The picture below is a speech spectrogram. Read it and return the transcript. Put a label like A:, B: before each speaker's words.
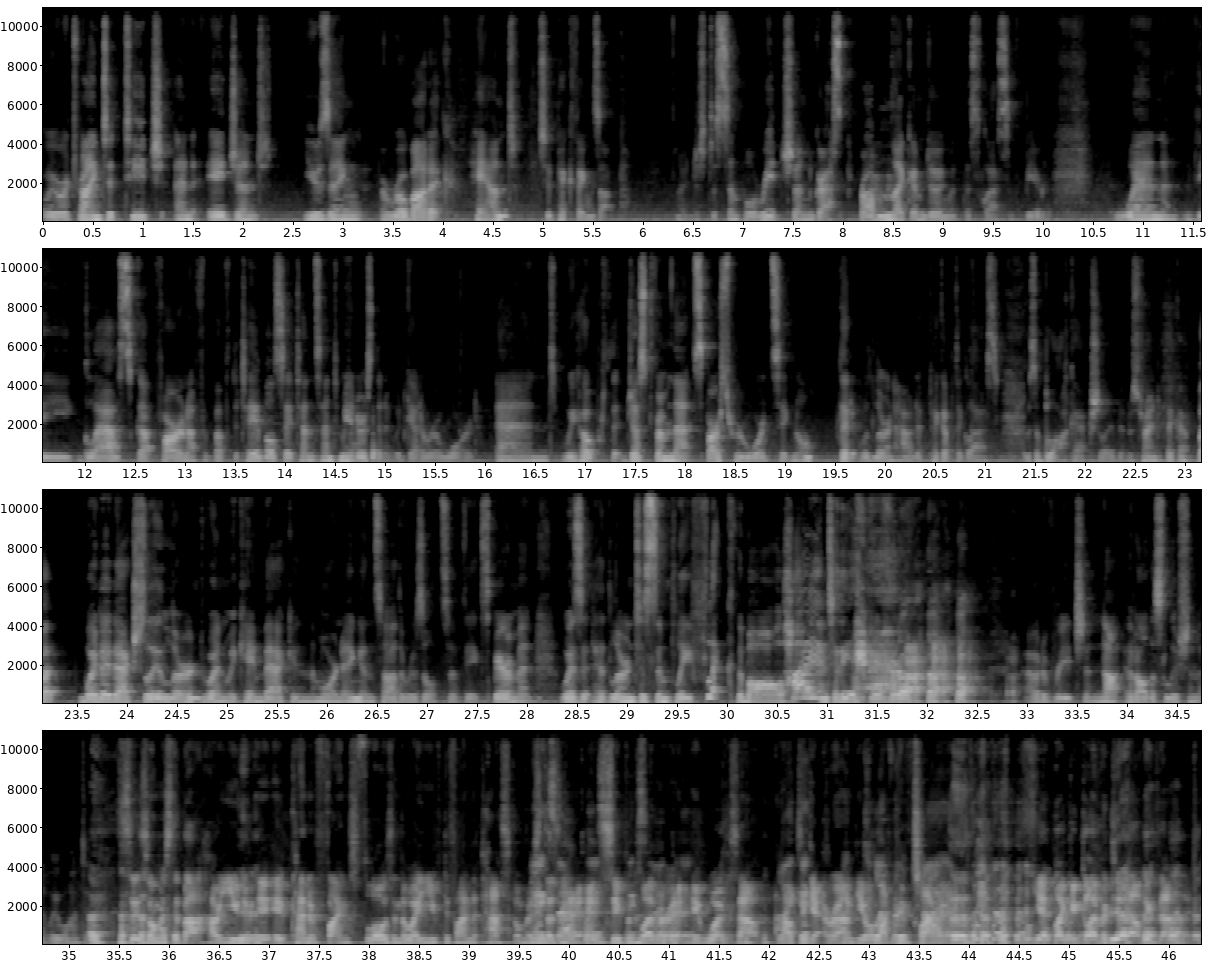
A: We were trying to teach an agent using a robotic hand to pick things up. Right, just a simple reach and grasp problem, mm-hmm. like I'm doing with this glass of beer. When the glass got far enough above the table, say 10 centimeters, then it would get a reward. And we hoped that just from that sparse reward signal, that it would learn how to pick up the glass. It was a block actually that was trying to pick up. But what it actually learned when we came back in the morning and saw the results of the experiment was it had learned to simply flick the ball high into the air. out of reach and not at all the solution that we wanted.
B: So it's almost about how you do it, it kind of finds flaws in the way you've defined the task almost, doesn't it? It's super clever. It, it works out how
A: Like
B: to
A: a-
B: get around your lack of clarity. yeah, like a clever child, exactly.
